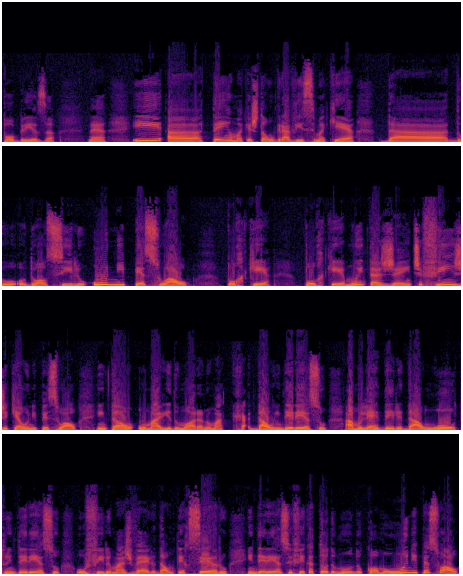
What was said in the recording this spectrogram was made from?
pobreza né? E uh, tem uma questão gravíssima que é da, do, do auxílio unipessoal. Por quê? porque muita gente finge que é unipessoal. Então, o marido mora numa dá um endereço, a mulher dele dá um outro endereço, o filho mais velho dá um terceiro endereço e fica todo mundo como unipessoal.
